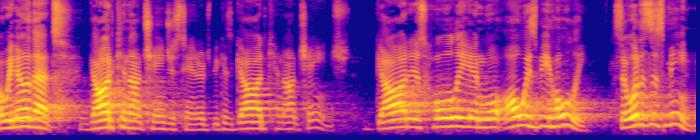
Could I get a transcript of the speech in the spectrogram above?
But we know that God cannot change his standards because God cannot change. God is holy and will always be holy. So, what does this mean?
